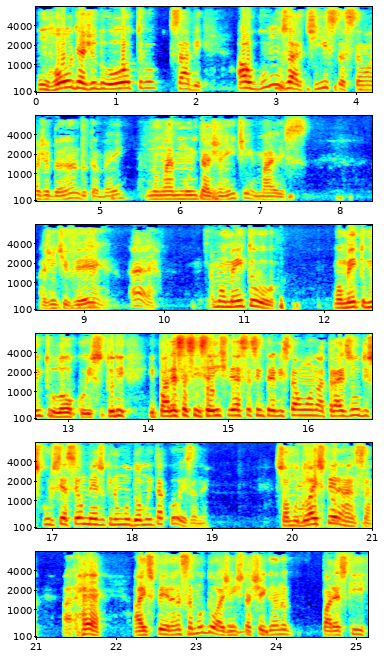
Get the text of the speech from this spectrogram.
um hold ajuda o outro, sabe? Alguns artistas estão ajudando também, não é muita gente, mas a gente vê, é, é um momento, momento muito louco isso tudo, e, e parece assim, se a gente tivesse essa entrevista um ano atrás, o discurso ia ser o mesmo, que não mudou muita coisa, né? Só mudou a esperança. É, a esperança mudou, a gente está chegando parece que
